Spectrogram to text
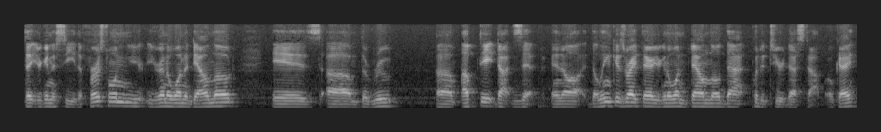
that you're going to see. The first one you're, going to want to download is um, the root um, update.zip. And uh, the link is right there. You're going to want to download that, put it to your desktop, okay?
